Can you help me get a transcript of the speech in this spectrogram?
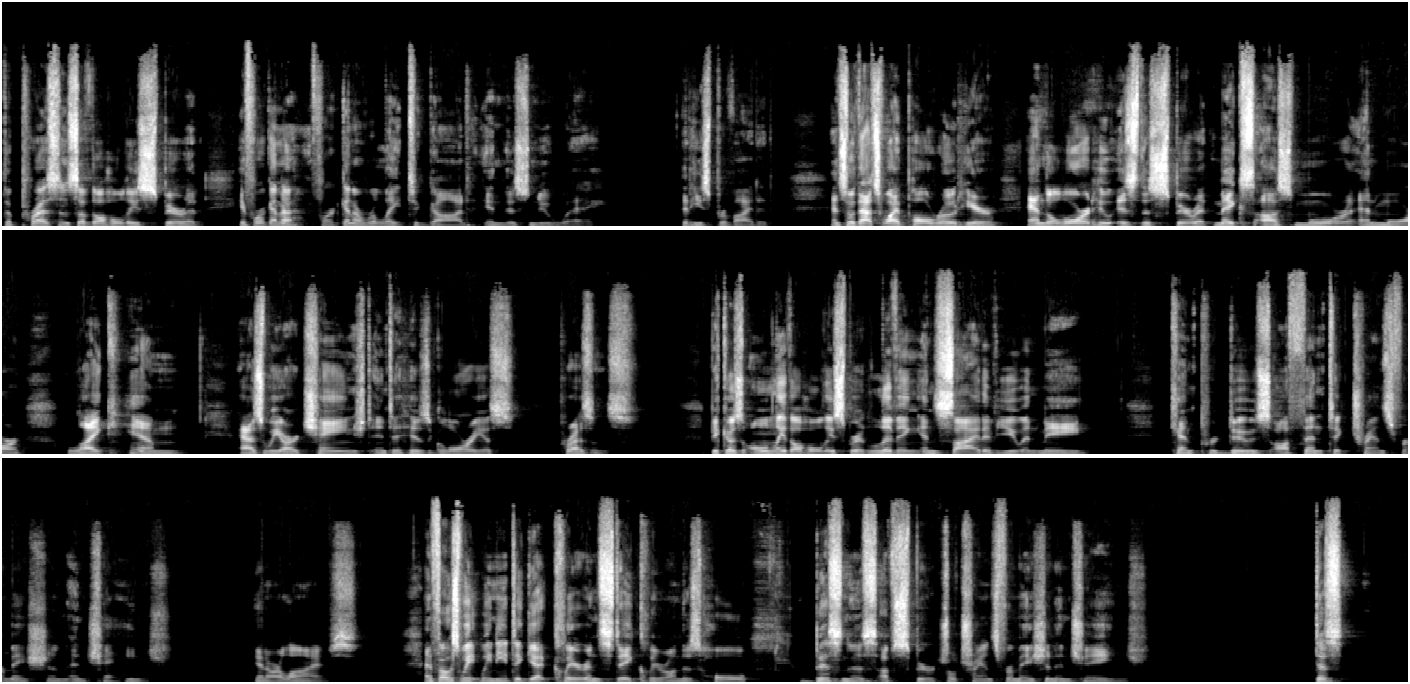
the presence of the Holy Spirit if we're gonna if we're gonna relate to God in this new way that He's provided. And so that's why Paul wrote here, and the Lord who is the Spirit makes us more and more like Him as we are changed into His glorious presence. Because only the Holy Spirit living inside of you and me can produce authentic transformation and change in our lives. And, folks, we, we need to get clear and stay clear on this whole business of spiritual transformation and change. Does,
